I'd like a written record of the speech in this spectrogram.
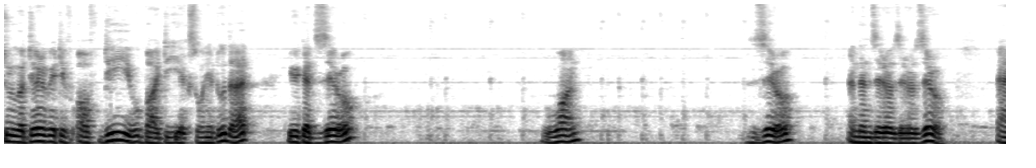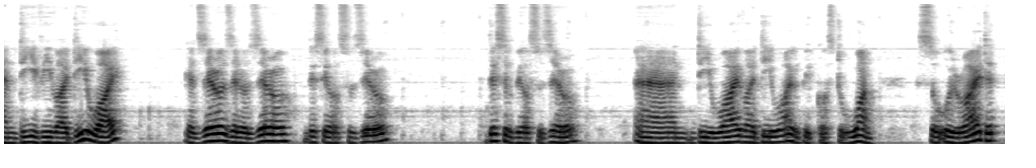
do a derivative of du by dx. When you do that you get 0 1 0 and then 0 0 0 and dv by dy get 0 0 0 this is also 0 this will be also 0 and dy by dy will be equals to 1 so we'll write it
